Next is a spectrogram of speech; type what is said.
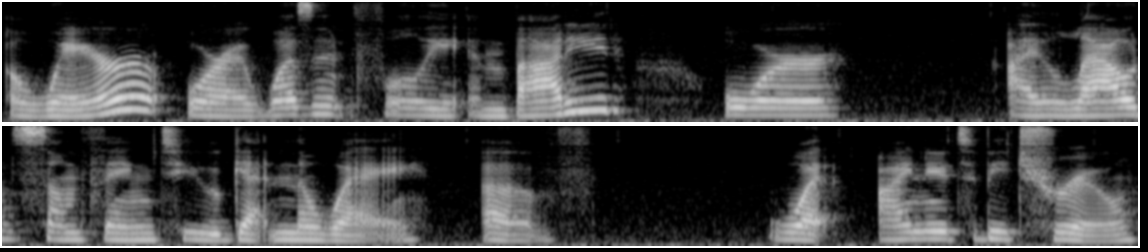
aware, or I wasn't fully embodied, or I allowed something to get in the way of what I knew to be true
